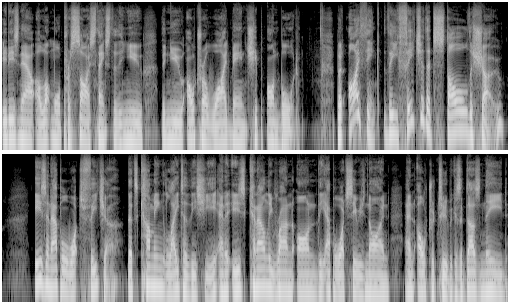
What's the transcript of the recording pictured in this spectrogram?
it is now a lot more precise thanks to the new the new ultra wideband chip on board. But I think the feature that stole the show is an Apple Watch feature that's coming later this year, and it is can only run on the Apple Watch Series 9 and Ultra 2 because it does need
